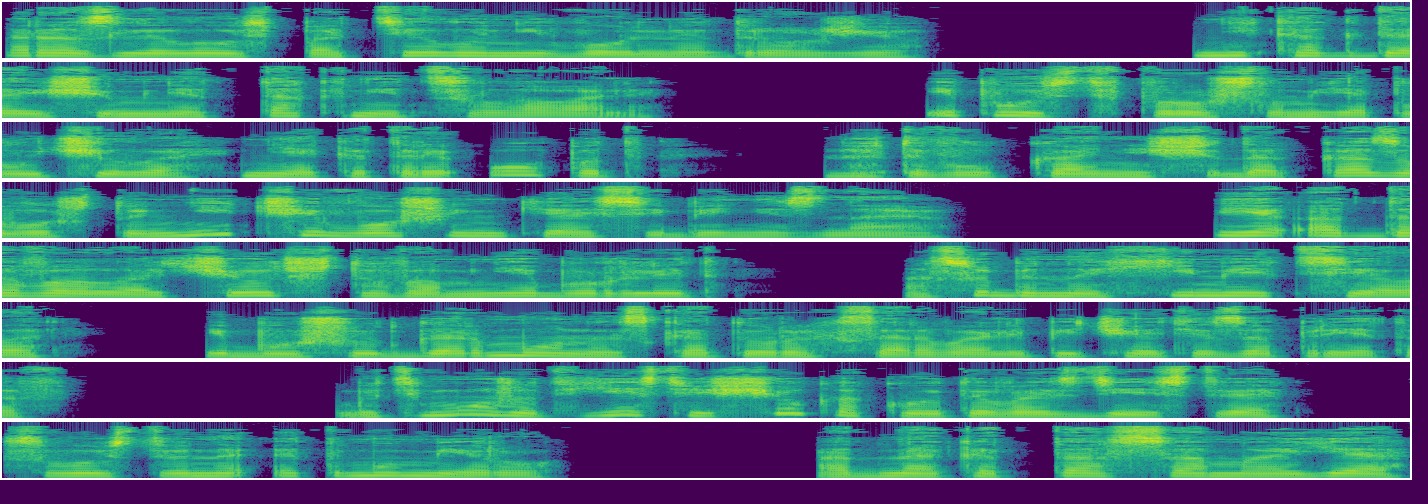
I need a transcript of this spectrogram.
разлилось по телу невольной дрожью. Никогда еще меня так не целовали. И пусть в прошлом я получила некоторый опыт, но это вулканище доказывал, что ничегошеньки о себе не знаю. Я отдавала отчет, что во мне бурлит особенно химия тела и бушуют гормоны, с которых сорвали печати запретов. Быть может, есть еще какое-то воздействие, свойственное этому миру. Однако та самая я,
